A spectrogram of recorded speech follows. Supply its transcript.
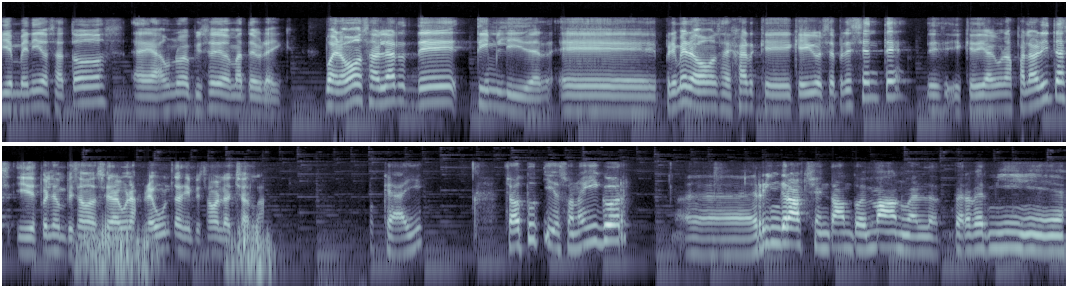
Bienvenidos a todos eh, a un nuevo episodio de Mate Break. Bueno, vamos a hablar de Team Leader. Eh, primero vamos a dejar que, Igor se presente, y que diga algunas palabritas y después le empezamos a hacer algunas preguntas y empezamos la charla. Ok. Ciao a tutti, io sono Igor. Eh, ringrazio intanto Emanuel per avermi,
